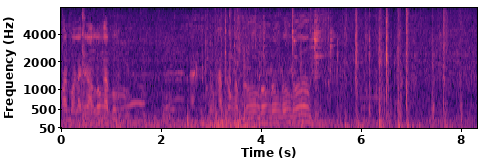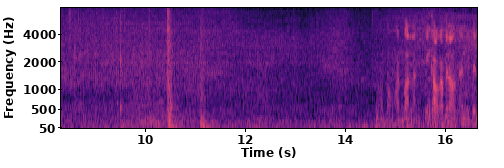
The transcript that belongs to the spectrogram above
อ่อนหมอนแล้วพี่น้องลงครับผมลงครับลงครับลงลงลงลงลง ฮองฮอดบอลล่ะกินข้าวครับพี่น้อง อันนี้เป็น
